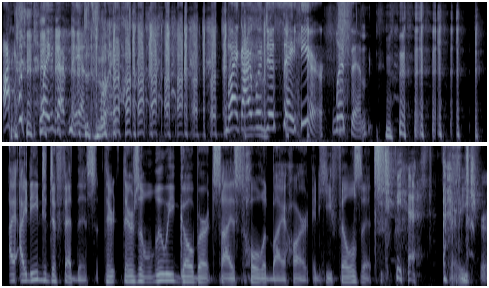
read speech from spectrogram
I would play that man's voice. like I would just say, "Here, listen." I, I need to defend this. There, there's a Louie Gohmert sized hole in my heart, and he fills it. yes, that's very true.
